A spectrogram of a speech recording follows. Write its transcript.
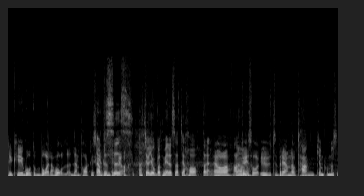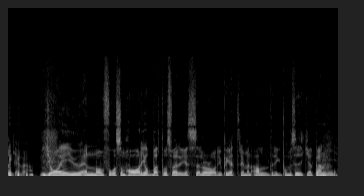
det kan ju gå åt båda håll, den ja, partiskheten. jag. precis. Att jag har jobbat med det så att jag hatar det. Ja, att Ja. du är så utbränd av tanken på Musikhjälpen. Jag är ju en av få som har jobbat på Sveriges eller Radio P3 men aldrig på Musikhjälpen. Oj.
